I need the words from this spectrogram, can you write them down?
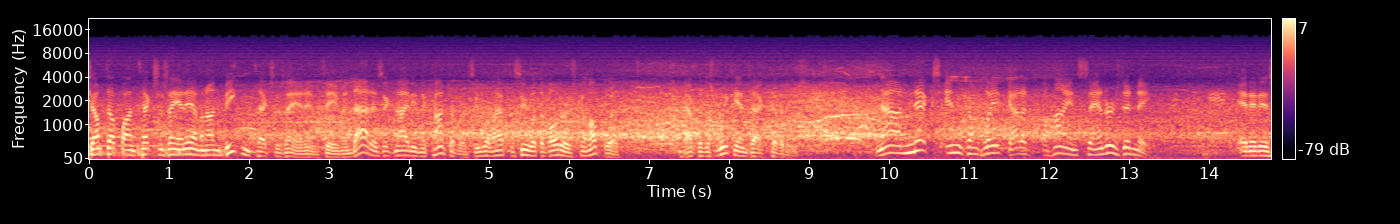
jumped up on Texas A&M, an unbeaten Texas A&M team, and that is igniting the controversy. We'll have to see what the voters come up with after this weekend's activities. Now Nix incomplete, got it behind Sanders, didn't he? And it is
